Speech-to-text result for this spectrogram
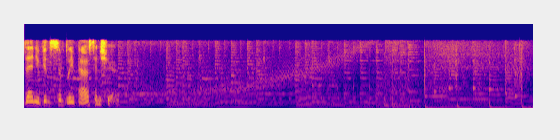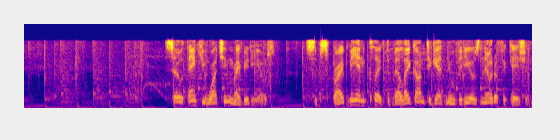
Then you can simply pass and share. So thank you watching my videos. Subscribe me and click the bell icon to get new videos notification.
